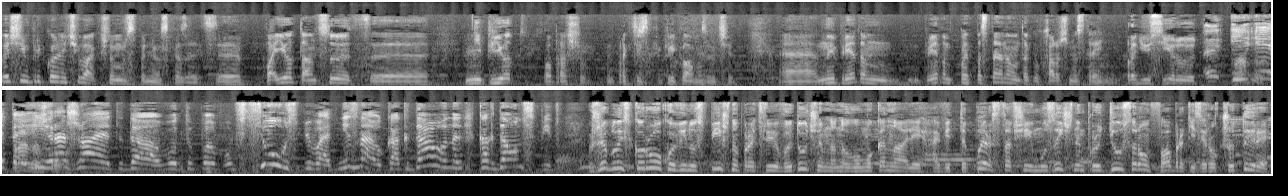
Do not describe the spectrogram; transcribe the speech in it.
Очень прикольный чувак, что можно про него сказать. Э, Поет, танцует, э, не пьет, попрошу. Практически как реклама звучит. Э, Ну и при этом, при этом по- постоянно он такой в хорошем настроении. продюсирует. Э, И это, и рожает, да, вот все успевает. Не знаю, когда он, когда он спит. Вже близько року він успішно працює ведучим на новому каналі, а відтепер став ще й музичним продюсером фабрики Зірок 4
